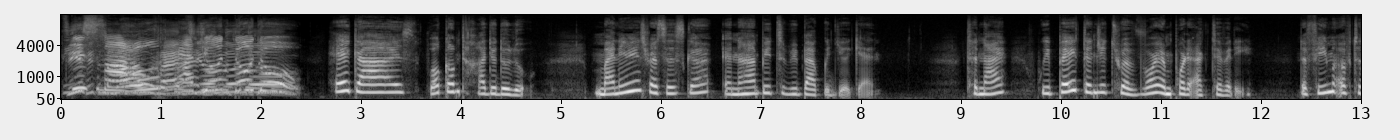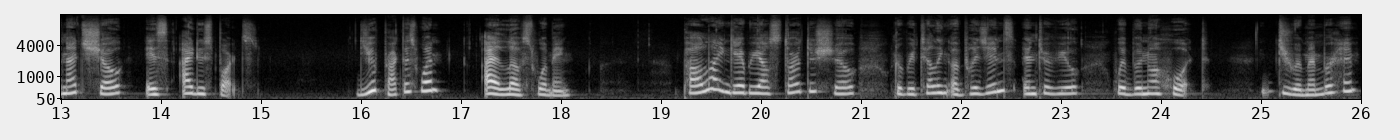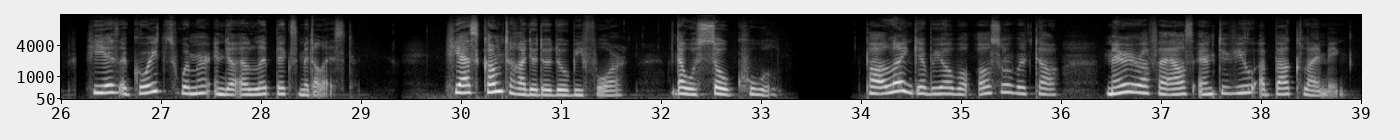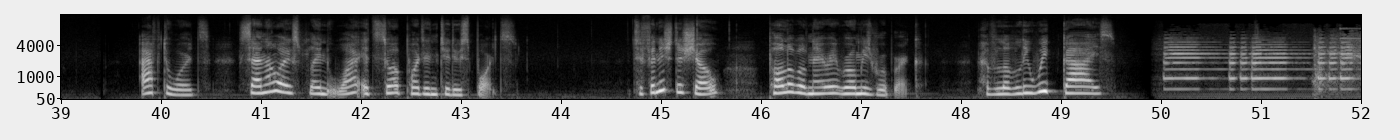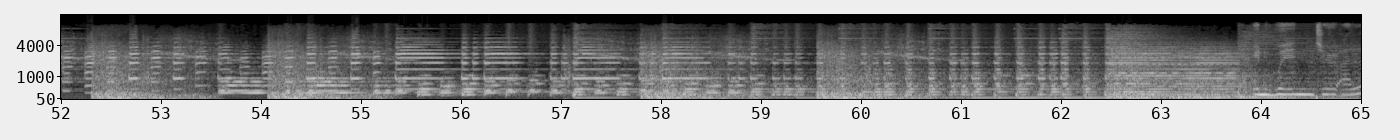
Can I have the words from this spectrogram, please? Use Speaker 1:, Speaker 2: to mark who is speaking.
Speaker 1: Dismao Radio Dodo.
Speaker 2: Hey guys, welcome to Radio Dodo. My name is Francisca and I'm happy to be back with you again. Tonight, we pay attention to a very important activity. The theme of tonight's show is I do sports. Do you practice one? I love swimming. Paula and Gabrielle start the show with a retelling of Brigitte's interview with Benoit Huot. Do you remember him? He is a great swimmer and the Olympics medalist. He has come to Radio Dodo before. That was so cool. Paula and Gabrielle will also retell Mary Raphael's interview about climbing. Afterwards, Sana will explain why it's so important to do sports. To finish the show, Paula will narrate Romy's rubric. Have a lovely week, guys!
